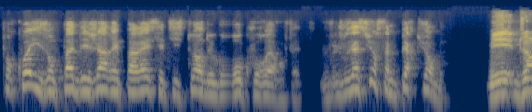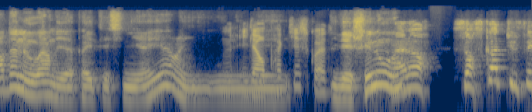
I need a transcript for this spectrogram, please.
pourquoi ils n'ont pas déjà réparé cette histoire de gros coureurs, en fait. Je vous assure, ça me perturbe. Mais Jordan Howard, il n'a pas été signé ailleurs. Il, Il est en practice squad. Il est chez nous. Hein. alors, sors Scott, tu le fais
